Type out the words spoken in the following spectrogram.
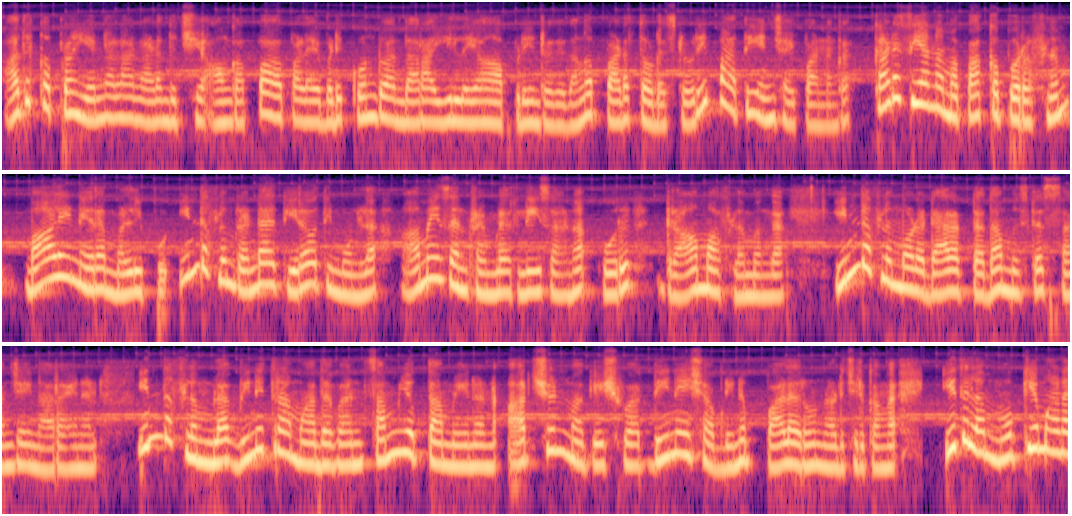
அதுக்கப்புறம் என்னெல்லாம் நடந்துச்சு? அவங்க அப்பா பழையபடி கொண்டு வந்தாரா? இல்லையா? அப்படின்றது தாங்க படத்தோட ஸ்டோரி பார்த்து என்ஜாய் பண்ணுங்க. கடைசியாக நம்ம பார்க்க போகிற ஃபிலிம் மாலை நேர மல்லிப்பூ. இந்த ஃபிலிம் ரெண்டாயிரத்தி இருபத்தி மூணில் அமேசான் ப்ரைமில் ரிலீஸ் ஆன ஒரு ட்ராமா ஃபிலிமுங்க இந்த ஃபிலிமோட டேரக்டர் தான் மிஸ்டர் சஞ்சய் நாராயணன். இந்த ஃபிலிமில் வினித்ரா மாதவன் சம்யுக்தா மேனன் அர்ஜுன் மகேஸ்வர் தினேஷ் அப்படின்னு பலரும் நடிச்சிருக்காங்க. இதில் முக்கியமான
